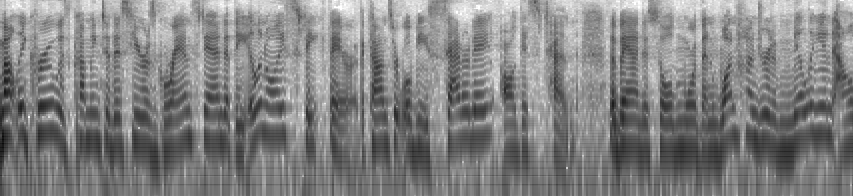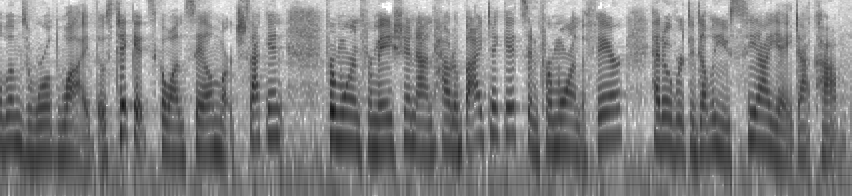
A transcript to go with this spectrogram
Mötley Crüe is coming to this year's grandstand at the Illinois State Fair. The concert will be Saturday, August 10th. The band has sold more than 100 million albums worldwide. Those tickets go on sale March 2nd. For more information on how to buy tickets and for more on the fair, head over to WCIA.com.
